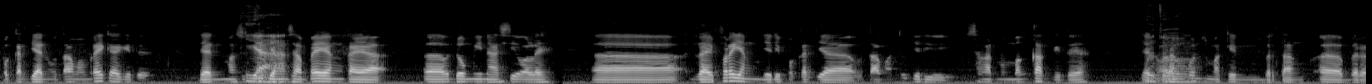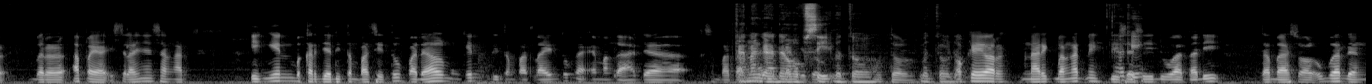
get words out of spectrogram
pekerjaan utama mereka gitu dan maksudnya yeah. jangan sampai yang kayak uh, dominasi oleh uh, driver yang menjadi pekerja utama tuh jadi sangat membengkak gitu ya dan Betul. orang pun semakin bertang uh, ber, ber apa ya istilahnya sangat ingin bekerja di tempat situ padahal mungkin di tempat lain tuh nggak emang nggak ada kesempatan karena nggak ada kan opsi gitu. betul betul betul oke okay, Yor menarik banget nih di okay. sesi dua tadi kita bahas soal Uber dan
